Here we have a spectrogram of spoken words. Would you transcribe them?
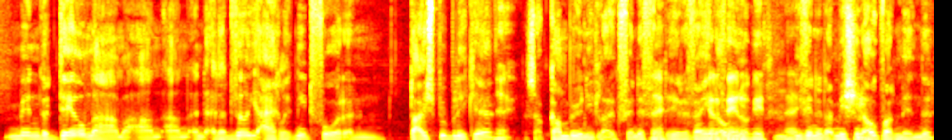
minder deelname aan. aan en, en dat wil je eigenlijk niet voor een thuispubliek. Hè? Nee. Dat zou Cambuur niet leuk vinden, vindt Nee, Heerenveen, Heerenveen ook ook niet. niet, nee. Die vinden dat misschien ook wat minder.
